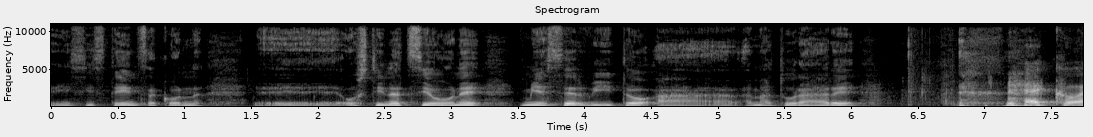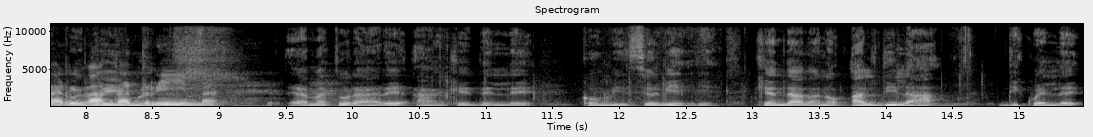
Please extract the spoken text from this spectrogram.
insistenza, con eh, ostinazione, mi è servito a, a maturare. Ecco, è arrivata Dream. Dream. A maturare anche delle convinzioni che andavano al di là di quelle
